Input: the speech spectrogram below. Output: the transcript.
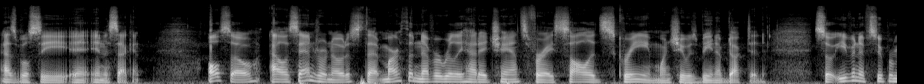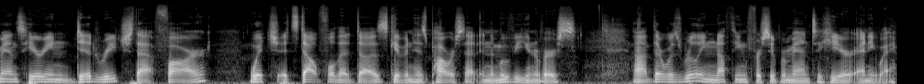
as we'll see in, a second. Also, Alessandro noticed that Martha never really had a chance for a solid scream when she was being abducted. So even if Superman's hearing did reach that far, which it's doubtful that it does given his power set in the movie universe, uh, there was really nothing for Superman to hear anyway.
